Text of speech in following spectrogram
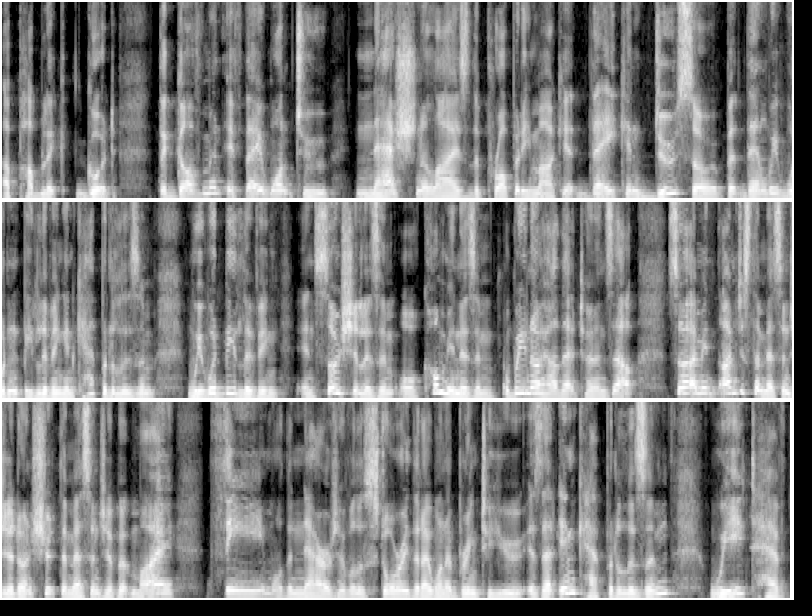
a public good the government, if they want to nationalize the property market, they can do so, but then we wouldn't be living in capitalism. We would be living in socialism or communism. We know how that turns out. So, I mean, I'm just the messenger. Don't shoot the messenger, but my theme or the narrative or the story that I want to bring to you is that in capitalism, we have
